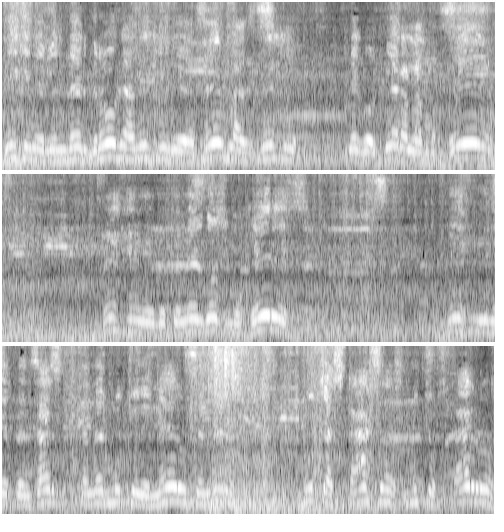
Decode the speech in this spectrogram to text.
deje de vender droga, deje de hacerlas, deje de golpear a la mujer, deje de tener dos mujeres, deje de pensar tener mucho dinero, tener muchas casas, muchos carros,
